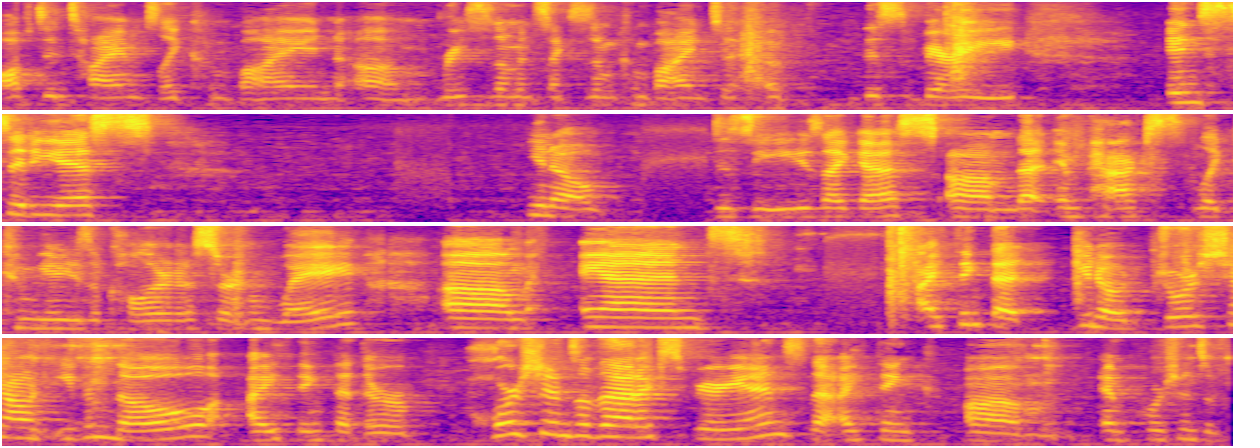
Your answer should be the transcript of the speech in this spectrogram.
oftentimes like combine um, racism and sexism combined to have this very insidious, you know, disease, I guess, um, that impacts like communities of color in a certain way. Um, and I think that, you know, Georgetown, even though I think that there are portions of that experience that I think, um, and portions of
